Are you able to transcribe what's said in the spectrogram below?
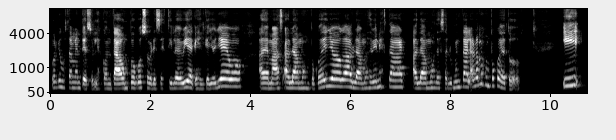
porque justamente eso, les contaba un poco sobre ese estilo de vida que es el que yo llevo. Además, hablamos un poco de yoga, hablamos de bienestar, hablamos de salud mental, hablamos un poco de todo. Y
